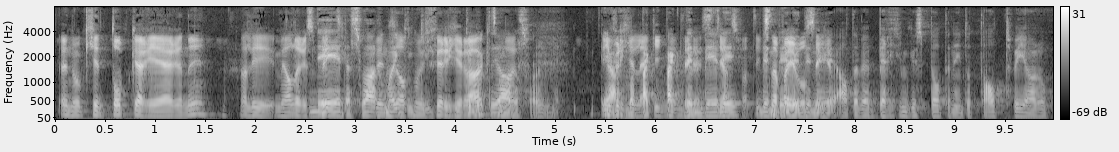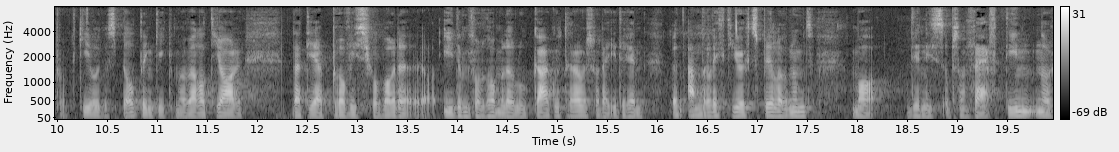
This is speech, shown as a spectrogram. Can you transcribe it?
En ook geen topcarrière, hè? Allee, met alle respect. Nee, dat is waar. Ik ben maar zelf nooit ver geraakt, het- ja, maar in vergelijking pak, met de rest, Dembele, ja, is wat. Ik snap wat je Dembele, wil zeggen. heeft altijd bij Berchem gespeeld en in totaal twee jaar op, op het kiel gespeeld, denk ik. Maar wel het jaar dat hij prof is geworden. Ja, idem voor Romelu Lukaku trouwens, wat iedereen een Anderlecht jeugdspeler noemt. Maar die is op zijn 15 naar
